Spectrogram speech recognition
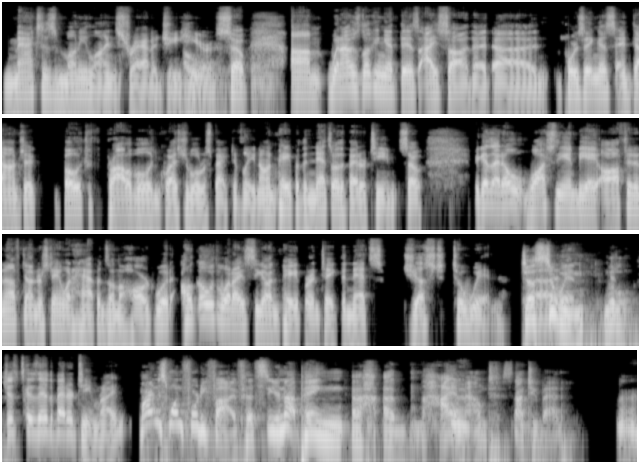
Max's money line strategy here. Oh. So um, when I was looking at this, I saw that uh, Porzingis and Doncic both probable and questionable respectively. And on paper, the Nets are the better team. So because I don't watch the NBA often enough to understand what happens on the hardwood, I'll go with what I see on paper and take the Nets just to win. Just to Uh, win. Little Just because they're the better team, right? minus 145. That's you're not paying a, a high amount. It's not too bad. Hmm.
